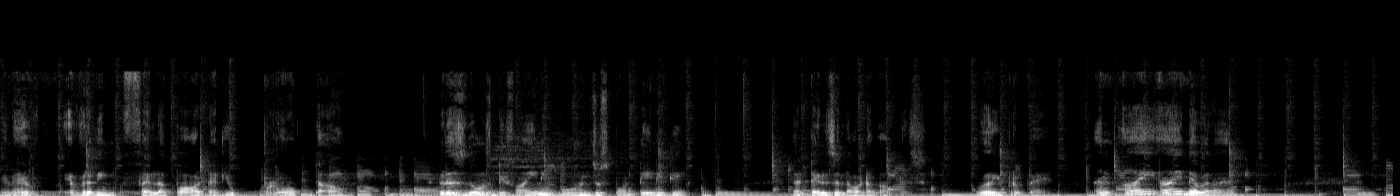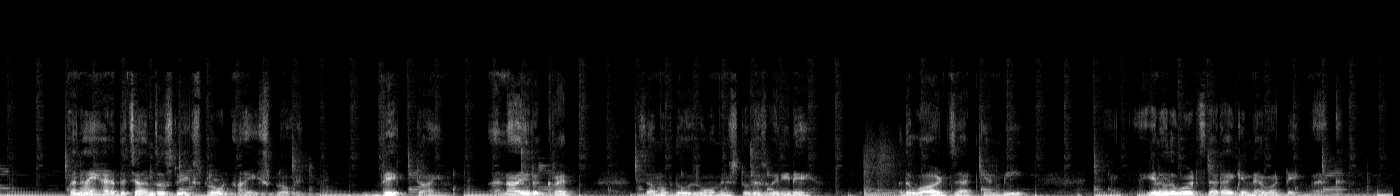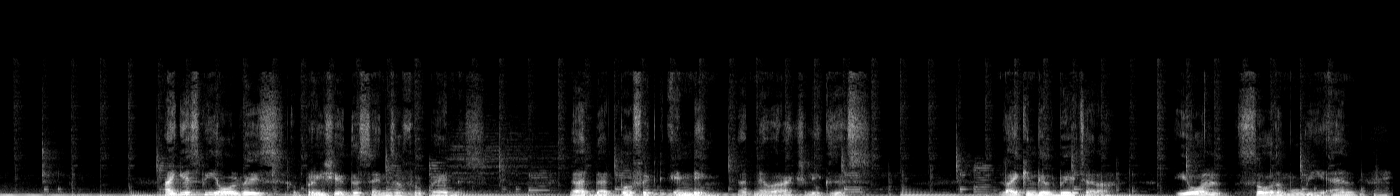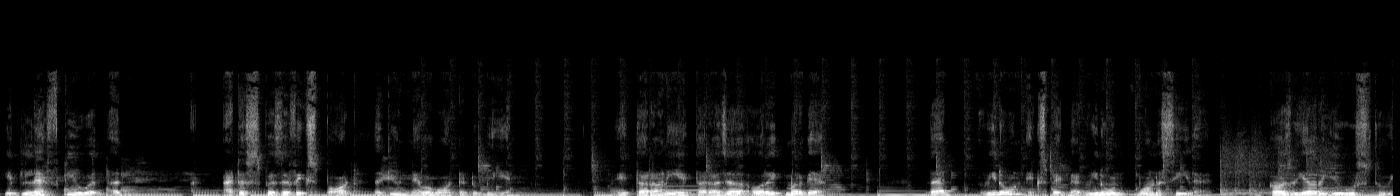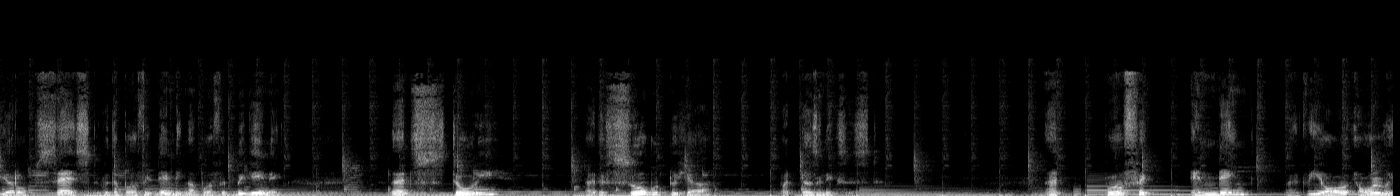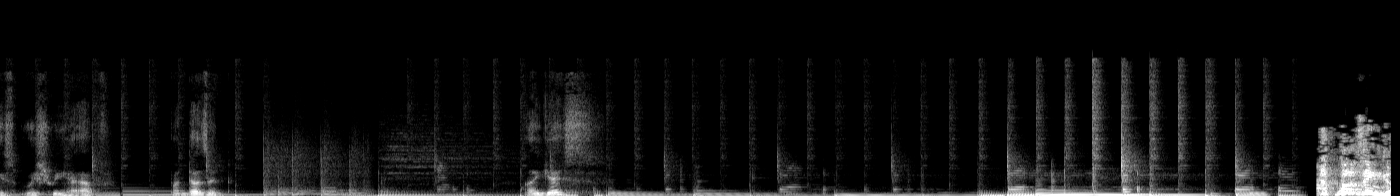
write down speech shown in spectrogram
You know everything fell apart and you broke down it is those defining moments of spontaneity that tells a lot about us. Were you prepared? And I, I never am. When I had the chances to explode, I exploded. Big time. And I regret some of those moments to this very day. The words that can be, you know, the words that I can never take back. I guess we always appreciate the sense of preparedness that that perfect ending that never actually exists. Like in Dil Bechara, you all saw the movie and it left you at, at, a specific spot that you never wanted to be in. Ekta Rani, Ekta Raja, or Ek Mar Gaya. That we don't expect that, we don't want to see that because we are used to, we are obsessed with a perfect ending, a perfect beginning. That story that is so good to hear but doesn't exist. That perfect ending that we all always wish we have but doesn't. I guess Bazinga!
